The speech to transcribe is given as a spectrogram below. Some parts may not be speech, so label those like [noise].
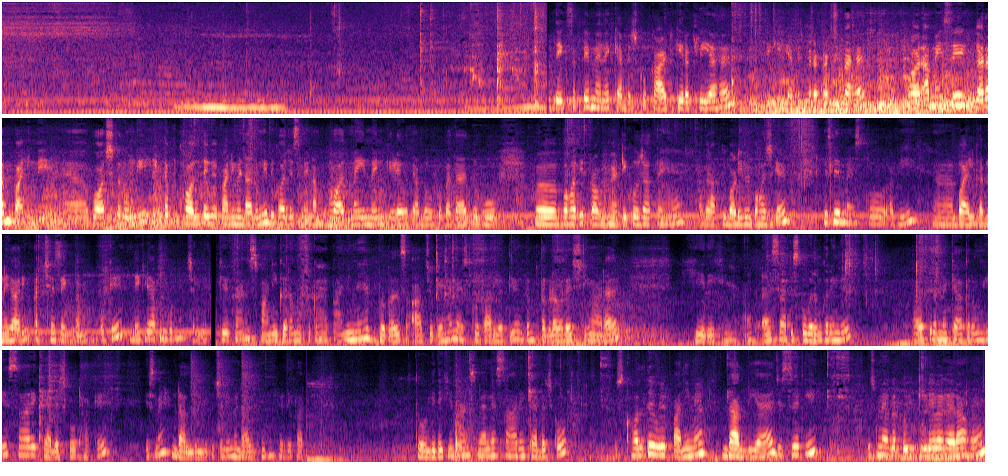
देख सकते हैं, मैंने कैबेज को काट के रख लिया है। देखिए कैबेज मेरा कट चुका है। और अब मैं इसे गर्म पानी में वॉश करूँगी। एकदम खोलते हुए पानी में डालूँगी बिकॉज़ इसमें ना बहुत मेन मेन कीड़े होते हैं, आप लोगों को पता है तो वो बहुत ही प्रॉब्लमेटिक हो जाते हैं अगर आपकी बॉडी में पहुँच गए। इसलिए मैं इसको अभी बॉयल करने जा रही हूँ अच्छे से एकदम ओके देख लिया आप लोगों ने? चलिए, देखिए फ्रेंड्स पानी गर्म हो चुका है, पानी में बबल्स आ चुके हैं। मैं इसको उतार लेती हूँ, एकदम तगड़ा वाला स्टीम आ रहा है। ये देखिए, अब ऐसे आप इसको गर्म करेंगे और फिर मैं क्या करूँगी, सारे कैबेज को उठा के इसमें डाल दूँगी। तो चलिए मैं डालती हूँ, फिर दिखा तो ये देखिए फ्रेंड्स मैंने सारे कैबेज को उस खोलते हुए पानी में डाल दिया है, जिससे कि उसमें अगर कोई कीड़े वगैरह हों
